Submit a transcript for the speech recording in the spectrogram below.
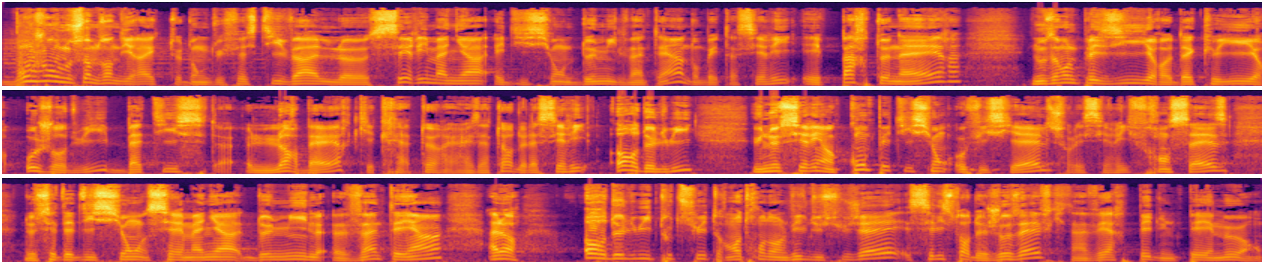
Bonjour, nous sommes en direct donc du festival euh, Série Mania édition 2021 dont Beta Série est partenaire. Nous avons le plaisir d'accueillir aujourd'hui Baptiste Lorbert qui est créateur et réalisateur de la série Hors de lui, une série en compétition officielle sur les séries françaises de cette édition Série Mania 2021. Alors, Hors de lui, tout de suite, rentrons dans le vif du sujet. C'est l'histoire de Joseph, qui est un VRP d'une PME en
